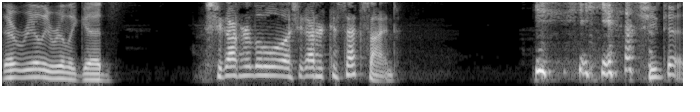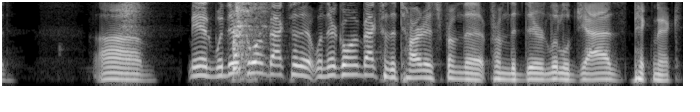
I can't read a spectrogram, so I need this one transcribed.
They're really, really good. She got her little uh, she got her cassette signed. yeah. She did. Um, man, when they're going back to the when they're going back to the TARDIS from the from the their little jazz picnic,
